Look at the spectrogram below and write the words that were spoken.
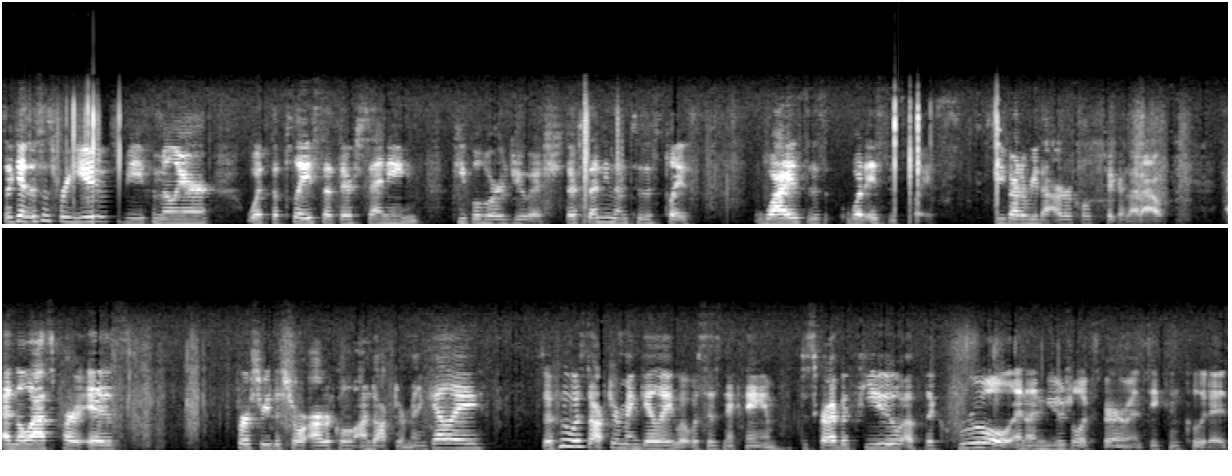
So again, this is for you to be familiar with the place that they're sending people who are Jewish. They're sending them to this place. Why is this, what is this place? So you got to read that article to figure that out. And the last part is first read the short article on Dr. Mengele. So who was Dr. Mengele? What was his nickname? Describe a few of the cruel and unusual experiments he concluded.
